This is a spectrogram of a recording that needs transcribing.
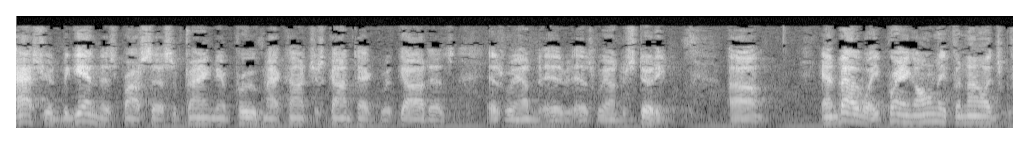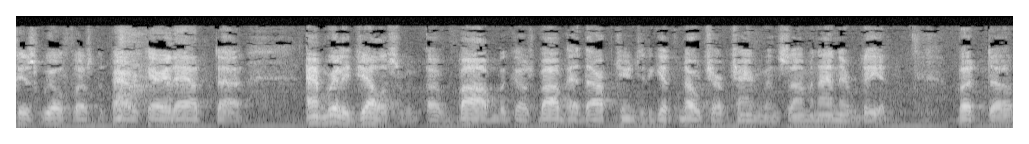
I should begin this process of trying to improve my conscious contact with God as, as, we, as we understood Him. Uh, and by the way, praying only for knowledge of His will for us the power to carry it out. Uh, I'm really jealous of, of, Bob because Bob had the opportunity to get to know Chuck Chamberlain some, and I never did. But uh,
